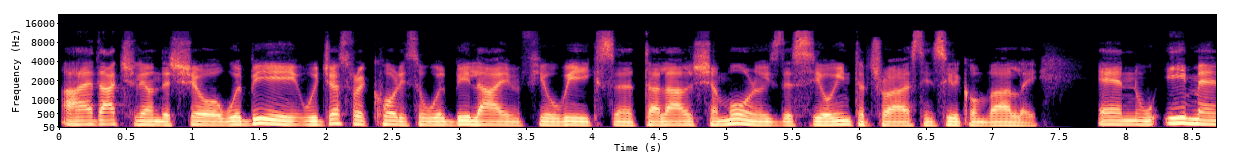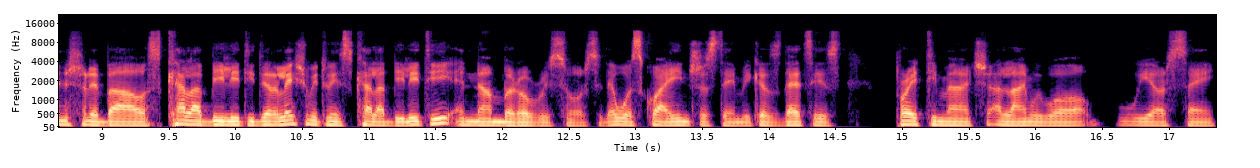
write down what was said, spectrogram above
I had actually on the show We'll be we just recorded, so we'll be live in a few weeks. Uh, Talal Shamoon, who is the CEO Intertrust in Silicon Valley, and he mentioned about scalability, the relation between scalability and number of resources. That was quite interesting because that is pretty much aligned with what we are saying.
